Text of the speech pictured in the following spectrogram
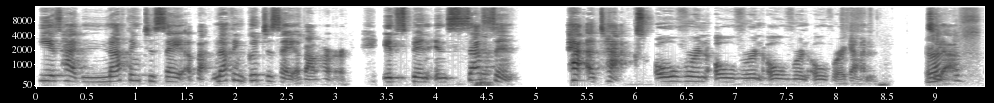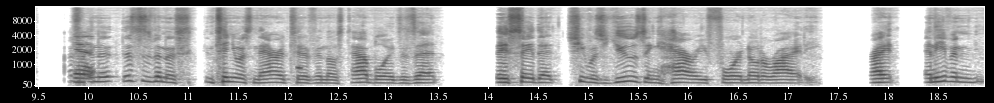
he has had nothing to say about nothing good to say about her. It's been incessant ha- attacks over and over and over and over again. And So, I, yeah. I've, I've, Yeah. and it, this has been a continuous narrative in those tabloids is that they say that she was using Harry for notoriety, right? And even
